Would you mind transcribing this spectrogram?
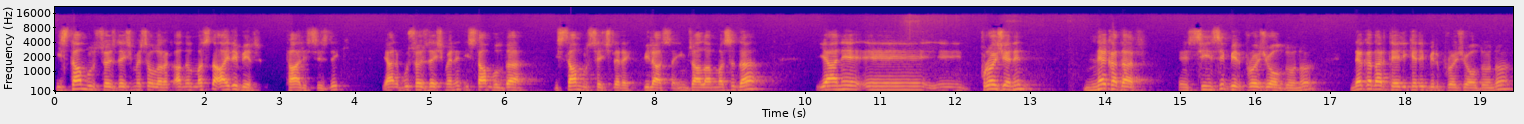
İstanbul Sözleşmesi olarak anılması da ayrı bir talihsizlik. Yani bu sözleşmenin İstanbul'da İstanbul seçilerek bilhassa imzalanması da yani e, e, projenin ne kadar e, sinsi bir proje olduğunu, ne kadar tehlikeli bir proje olduğunu,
